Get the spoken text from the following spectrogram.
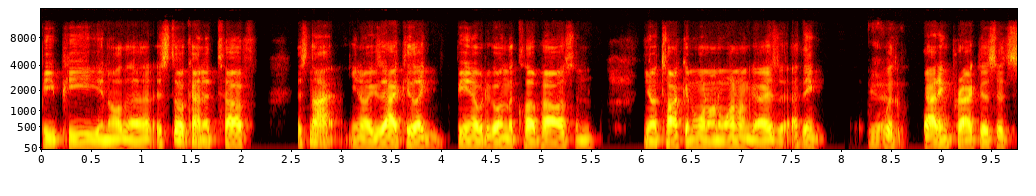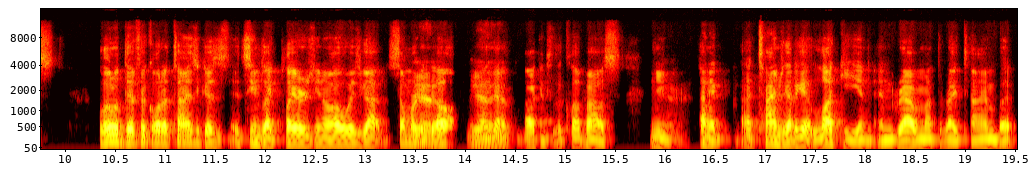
BP and all that. It's still kind of tough. It's not you know exactly like being able to go in the clubhouse and you know talking one on one on guys. I think yeah. with batting practice, it's a little difficult at times because it seems like players, you know, always got somewhere yeah, to go. You yeah, know, they got to come back into the clubhouse and you yeah. kind of at times got to get lucky and, and grab them at the right time. But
